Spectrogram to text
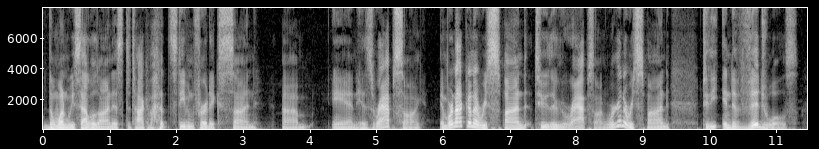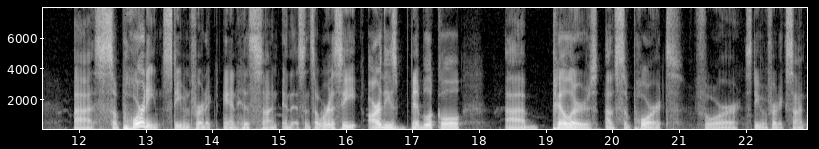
the one we settled on is to talk about Stephen Furtick's son um, and his rap song. And we're not going to respond to the rap song. We're going to respond to the individuals uh, supporting Stephen Furtick and his son in this. And so we're going to see are these biblical uh, pillars of support for Stephen Furtick's son?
